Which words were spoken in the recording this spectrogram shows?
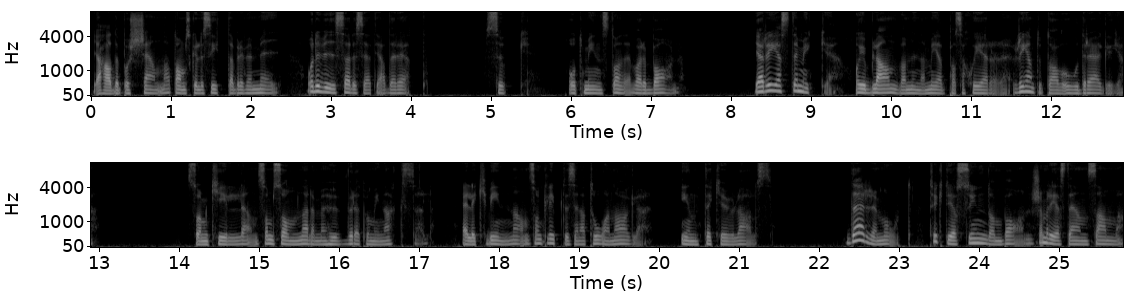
Jag hade på känn att de skulle sitta bredvid mig och det visade sig att jag hade rätt. Suck. Åtminstone var det barn. Jag reste mycket och ibland var mina medpassagerare rent utav odrägliga. Som killen som somnade med huvudet på min axel eller kvinnan som klippte sina tånaglar. Inte kul alls. Däremot tyckte jag synd om barn som reste ensamma.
